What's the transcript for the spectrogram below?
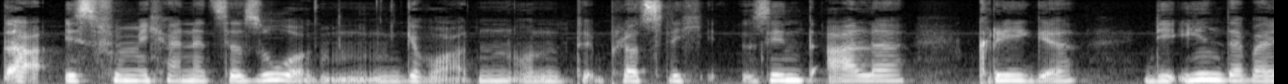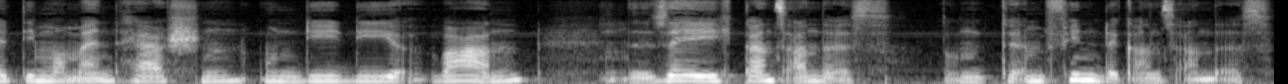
da ist für mich eine Zäsur geworden und plötzlich sind alle Kriege, die in der Welt im Moment herrschen und die, die waren, sehe ich ganz anders und empfinde ganz anders.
